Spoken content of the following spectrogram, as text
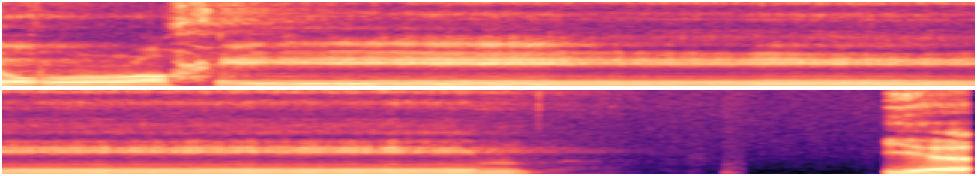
الرحيم. يا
